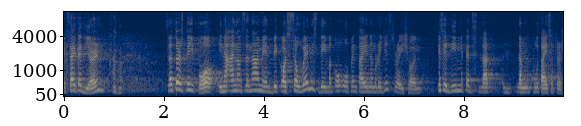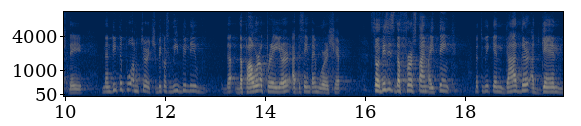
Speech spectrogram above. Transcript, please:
Excited, Yern? Sa Thursday po, ina-announce na namin because sa Wednesday, mag-o-open tayo ng registration kasi limited slot lang po tayo sa Thursday. Nandito po ang church because we believe the, the power of prayer at the same time worship. So this is the first time, I think, that we can gather again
